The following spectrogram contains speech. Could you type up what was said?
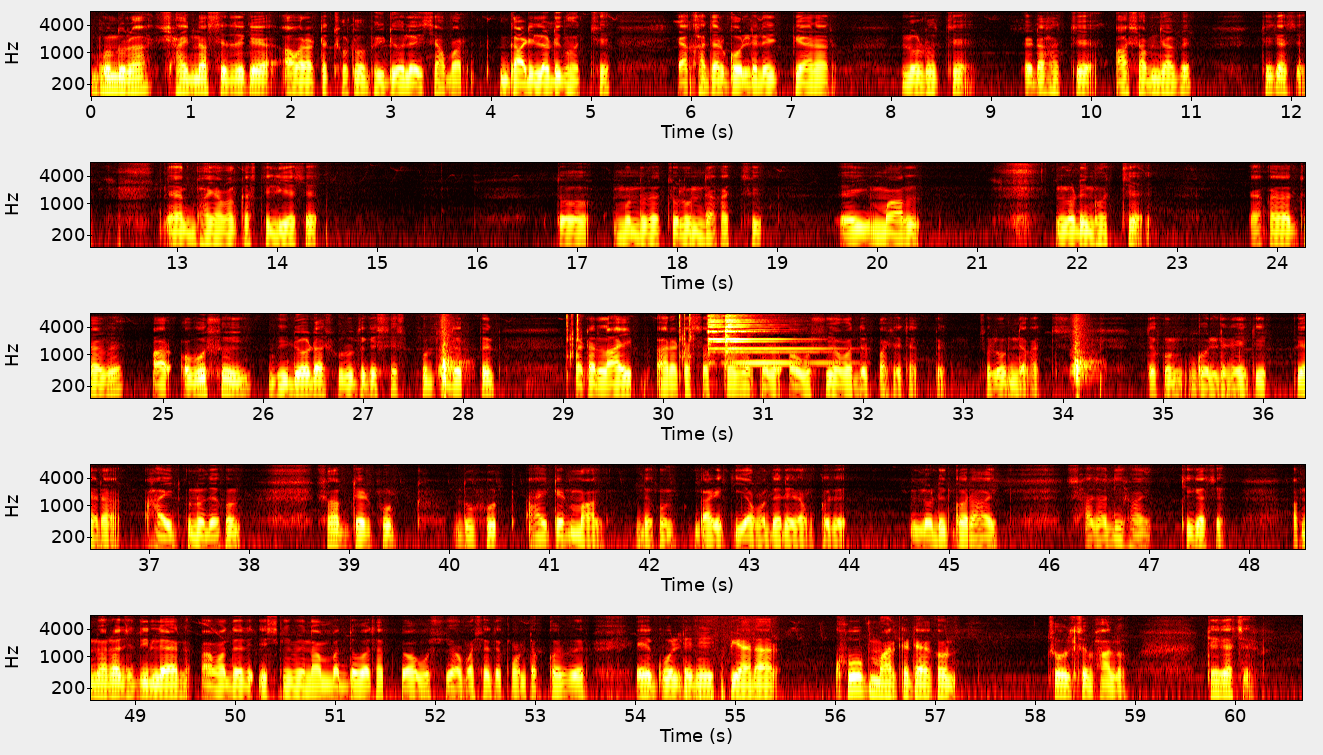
বন্ধুরা side nursery থেকে আবার একটা ছোট ভিডিও লেগেছে আমার গাড়ি লোডিং হচ্ছে। এক হাজার গোল্ডেন এইট পেয়ারার লোড হচ্ছে। এটা হচ্ছে আসাম যাবে, ঠিক আছে? এক ভাই আমার কাছ থেকে নিয়েছে। তো বন্ধুরা, চলুন দেখাচ্ছি। এই মাল লোডিং হচ্ছে, এক হাজার যাবে। আর অবশ্যই ভিডিওটা শুরু থেকে শেষ পর্যন্ত দেখবেন। একটা লাইক আর একটা সাবস্ক্রাইবার করে অবশ্যই আমাদের পাশে থাকবে চলুন দেখাচ্ছি। দেখুন গোল্ডেন এইটির পেয়ারা হাইটগুলো দেখুন। সব দেড় ফুট, দু ফুট হাইটের মাল। দেখুন, গাড়িতেই আমাদের এরম করে লোডিং করা হয়, সাজানি হয়, ঠিক আছে? আপনারা যদি নেন, আমাদের স্কিমে নাম্বার দেওয়া থাকবে, অবশ্যই আমার সাথে কন্ট্যাক্ট করবেন। এই গোল্ডেন এই পেয়ারার খুব মার্কেটে এখন চলছে ভালো। ঠিক আছে।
